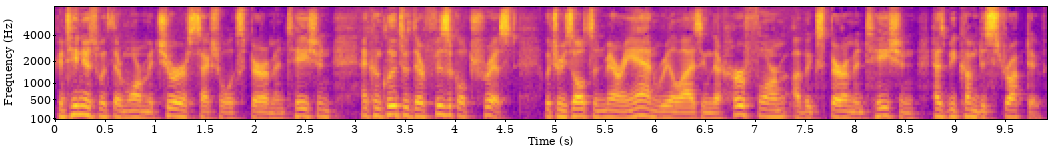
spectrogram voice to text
continues with their more mature sexual experimentation, and concludes with their physical tryst, which results in Marianne realizing that her form of experimentation has become destructive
